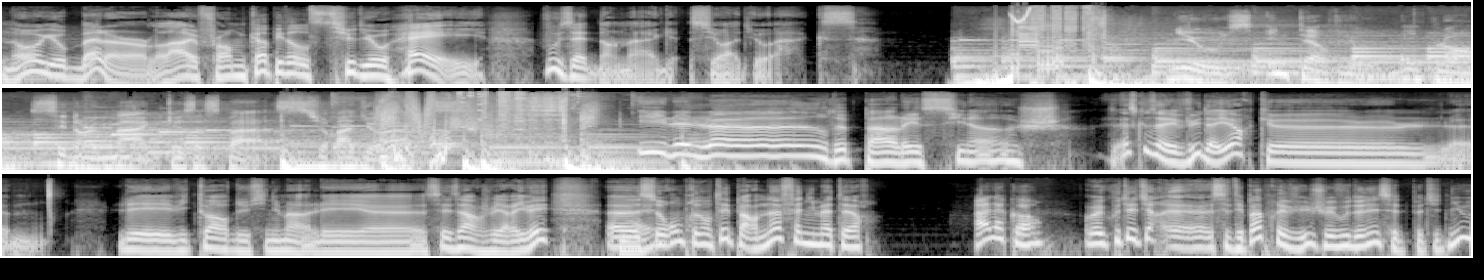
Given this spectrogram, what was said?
Know You Better, live from Capital Studio. Hey, vous êtes dans le mag sur Radio Axe. News, interview, bon plan, c'est dans le mag que ça se passe sur Radio Axe. Il est l'heure de parler Cinoche. Est-ce que vous avez vu d'ailleurs que le- les victoires du cinéma, les euh, Césars, je vais y arriver, euh, Ouais. seront présentées par neuf animateurs? Ah d'accord. Ah bah écoutez, tiens, euh, c'était pas prévu. Je vais vous donner cette petite news.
